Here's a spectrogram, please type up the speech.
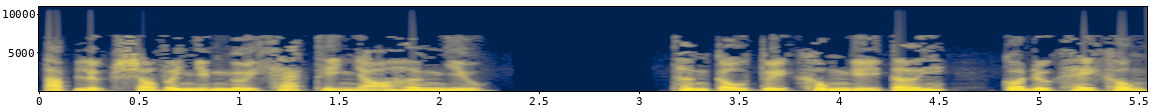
áp lực so với những người khác thì nhỏ hơn nhiều. Thân cẩu tuyệt không nghĩ tới, có được hay không,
